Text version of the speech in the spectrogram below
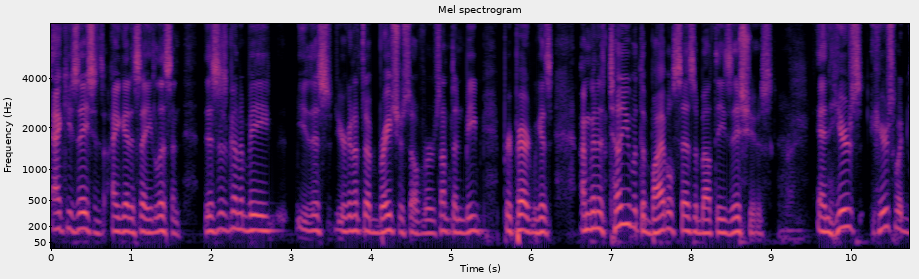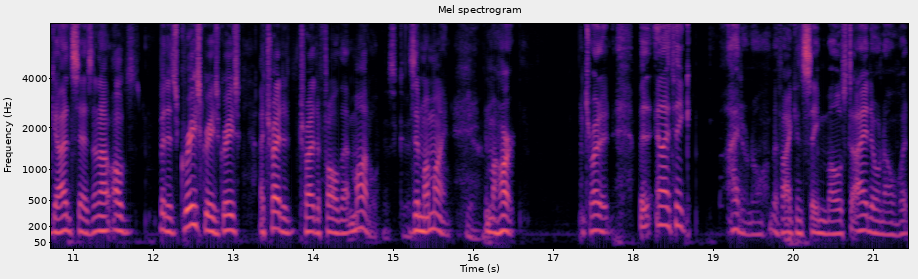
accusations, I got to say, listen, this is going to be this. You're going to have to brace yourself or something. Be prepared because I'm going to tell you what the Bible says about these issues. And here's here's what God says, and I'll, I'll but it's grace, grace, grace. I try to try to follow that model. It's in my mind, Yeah. in my heart. I try to, but and I think I don't know if I can say most. I don't know what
